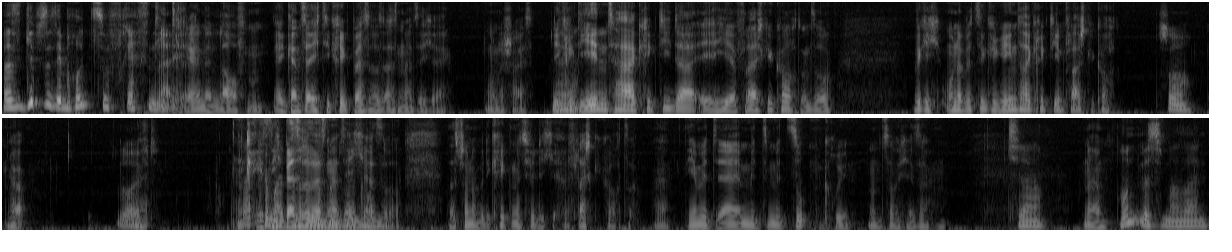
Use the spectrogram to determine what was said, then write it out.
Was gibst du dem Hund zu fressen, Die Alter? Tränen laufen. Ey, ganz ehrlich, die kriegt besseres Essen als ich, ey. Ohne Scheiß. Die Ja. kriegt jeden Tag, kriegt die da ey, hier Fleisch gekocht und so. Wirklich, ohne Witz. Die kriegt jeden Tag, kriegt die ein Fleisch gekocht. So. Ja. Läuft. Und Da kriegt nicht kümmert sich besseres Essen als ich. Also, das schon, aber die kriegt natürlich äh, Fleisch gekocht. So. Ja. Hier mit, äh, mit, mit Suppengrün und solche Sachen. Tja, Ne? Hund müsste mal sein.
